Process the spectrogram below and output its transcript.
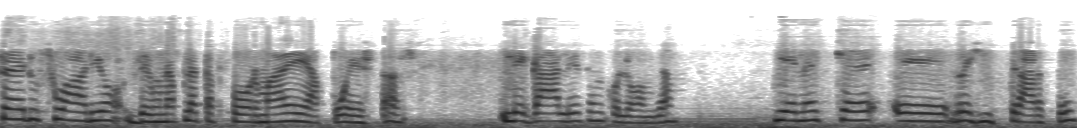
ser usuario de una plataforma de apuestas legales en Colombia, tienes que eh, registrarte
